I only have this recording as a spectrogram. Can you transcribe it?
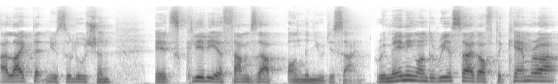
I like that new solution. It's clearly a thumbs up on the new design. Remaining on the rear side of the camera,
